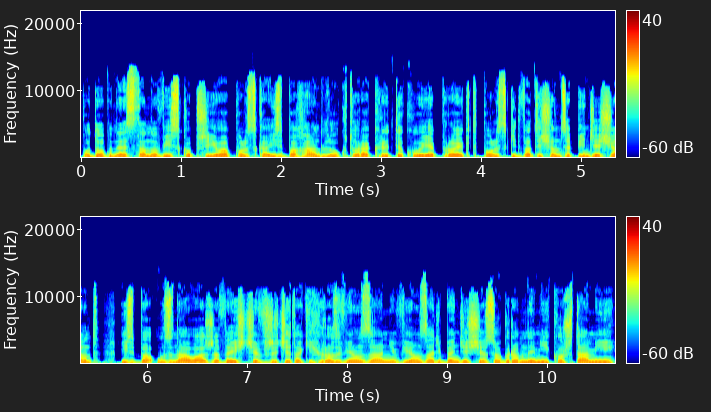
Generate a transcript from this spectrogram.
Podobne stanowisko przyjęła Polska Izba Handlu, która krytykuje projekt Polski 2050. Izba uznała, że wejście w życie takich rozwiązań wiązać będzie się z ogromnymi kosztami.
